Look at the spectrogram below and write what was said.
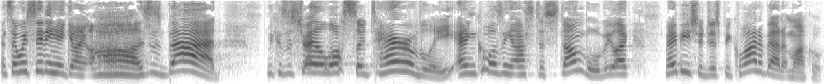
And so we're sitting here going, oh, this is bad because Australia lost so terribly and causing us to stumble. Be like, maybe you should just be quiet about it, Michael.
